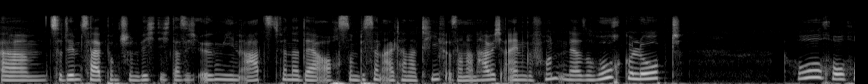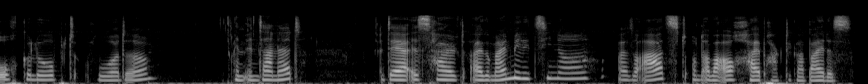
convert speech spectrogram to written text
ähm, zu dem Zeitpunkt schon wichtig, dass ich irgendwie einen Arzt finde, der auch so ein bisschen alternativ ist. Und dann habe ich einen gefunden, der so hochgelobt, hoch, hoch, hoch gelobt wurde im Internet. Der ist halt Allgemeinmediziner, also Arzt und aber auch Heilpraktiker, beides.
